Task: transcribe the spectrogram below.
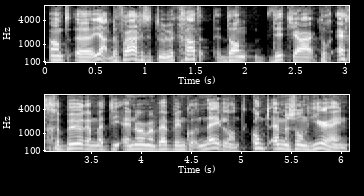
Want eh, ja, de vraag is natuurlijk, gaat het dan dit jaar toch echt gebeuren met die enorme webwinkel in Nederland? Komt Amazon hierheen?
